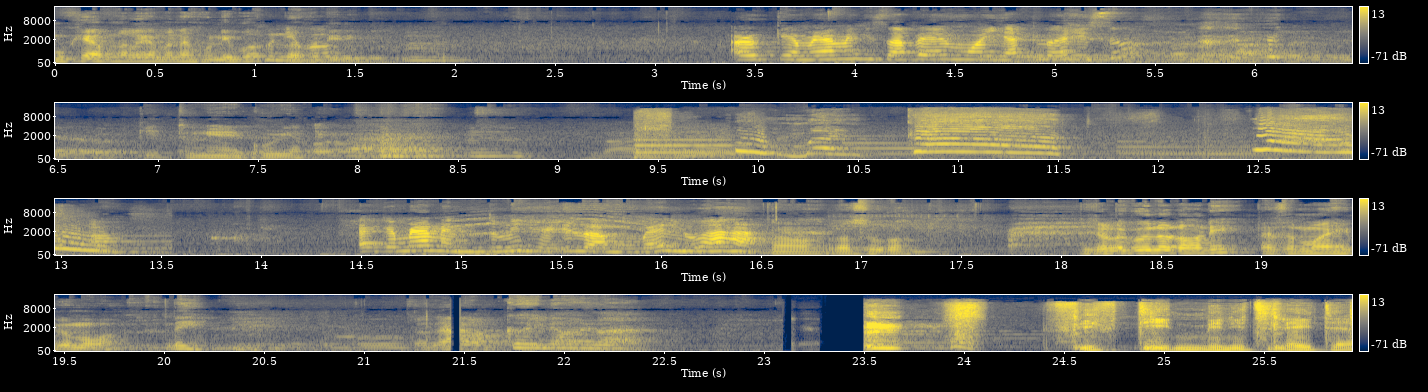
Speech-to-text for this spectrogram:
মুখে আপোনালোকে মানে শুনিব সুধি দিবি। আৰু কেমেৰামেন হিচাপে মই ইয়াক লৈ আহিছো। কি ধুনীয়া কোৰিয়ান। উম। অ। এ, কেমেৰামেন তুমি হেৰি লোৱা মোবাইল লোৱা। অঁ লৈছোঁ ক। ভিতৰলৈ গৈ লওঁ তহঁতি তাৰপিছত মই হেৰি কৰিম আকৌ দেই। 15 minutes later.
